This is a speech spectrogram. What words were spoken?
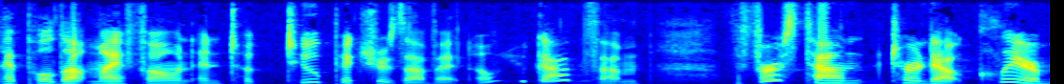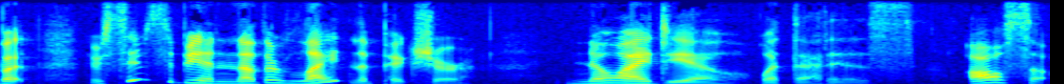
I pulled out my phone and took two pictures of it. Oh, you got some. The first town turned out clear, but there seems to be another light in the picture. No idea what that is. Also,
